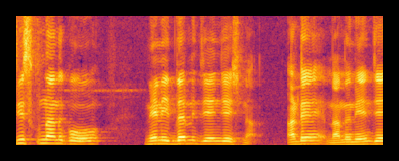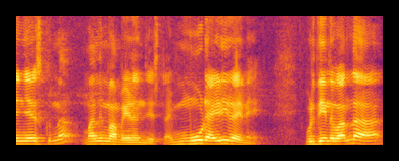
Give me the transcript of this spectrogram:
తీసుకున్నందుకు నేను ఇద్దరిని జైన్ చేసిన. అంటే నన్ను నేను జైన్ చేసుకున్నా మళ్ళీ మా మేడం చేసిన. మూడు ఐడీలు అయినాయి. ఇప్పుడు దీనివల్ల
